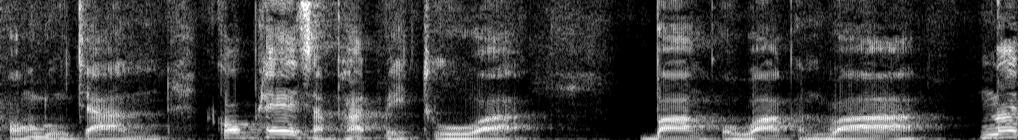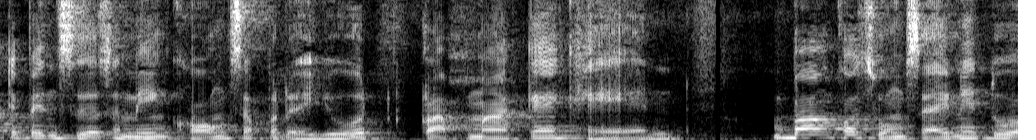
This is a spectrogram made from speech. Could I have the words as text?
ของลุงจันทร์ก็แพร่สะพัดไปทั่ว บางก็ว่ากันว่า น่าจะเป็นเสือสมิงของสัปเหร่อยุทธกลับมาแก้แค้นบางก็สงสัยในตัว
